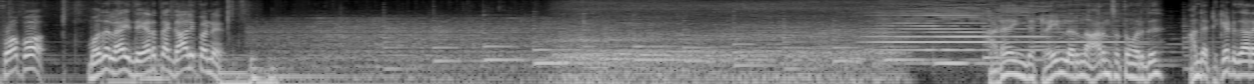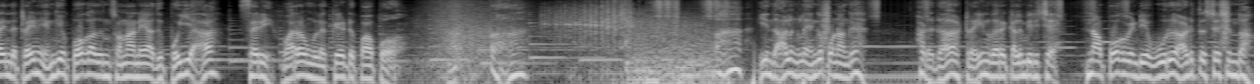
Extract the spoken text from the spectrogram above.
போ போ. முதல்ல இந்த இடத்த காலி பண்ணு. அட இந்த ட்ரெயின்ல இருந்து ஆரன் சத்தம் வருது. அந்த டிக்கெட்டுக்கார இந்த ட்ரெயின் எங்கேயும் போகாதுன்னு சொன்னானே அது பொய்யா? சரி வரவங்கள கேட்டு. ஆ, இந்த ஆளுங்கள எங்க போனாங்க? அடடா ட்ரெயின் வேற கிளம்பிருச்சே. நான் போக வேண்டிய ஊரு அடுத்த ஸ்டேஷன் தான்.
